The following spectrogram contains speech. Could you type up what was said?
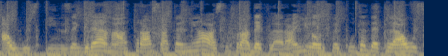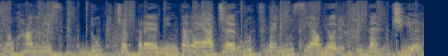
Augustin Zegrean a atras atenția asupra declarațiilor făcute de Claus Iohannis, după ce președintele a cerut demisia Viorichi Dencil.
